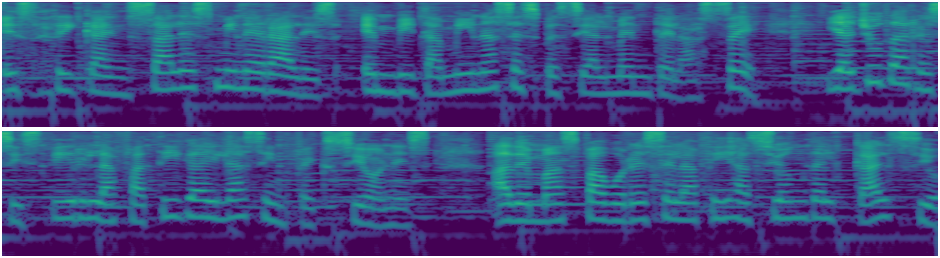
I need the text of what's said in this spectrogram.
Es rica en sales minerales, en vitaminas especialmente la C, y ayuda a resistir la fatiga y las infecciones. Además favorece la fijación del calcio,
